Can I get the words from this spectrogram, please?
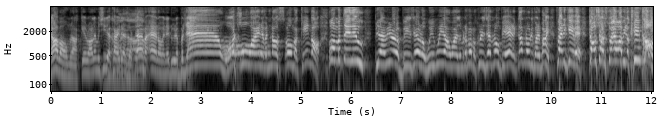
ရပါဦးမလားကယ်ရာလည်းမရှိတဲ့ခိုက်တန်ဆိုတော့တန်းမှာအန်တော်မယ်နဲ့တူတယ်ပဒန်ဝါထိုးဝိုင်းနဲ့ပဲနောက်ဆုံးမှာ king ကောင်ဟောမသေးသေးဘူးပြန်ပြီးတော့ base ထဲတော့ဝင်ခွင့်ရသွားဆိုတော့တစ်ဖက်မှာ chris ထဲလုံးပြဲတယ်ကတ်တော့ဒီပါဘိုင် fanny gay ပဲတောက်ရှော့ဆွဲသွားပြီးတော့ king ကောင်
